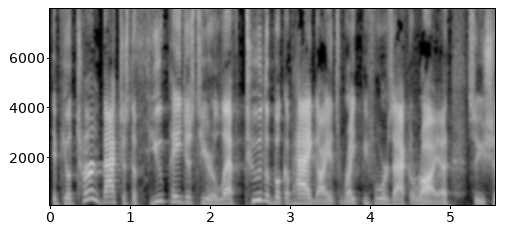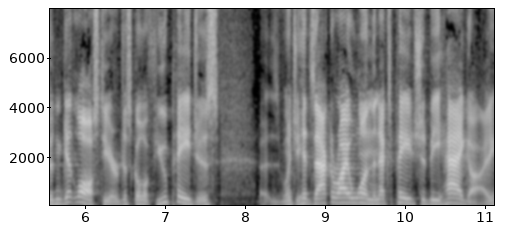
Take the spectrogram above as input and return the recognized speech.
If you'll turn back just a few pages to your left to the book of Haggai, it's right before Zechariah, so you shouldn't get lost here. Just go a few pages. Uh, once you hit Zechariah 1, the next page should be Haggai.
